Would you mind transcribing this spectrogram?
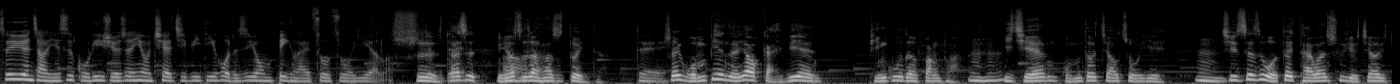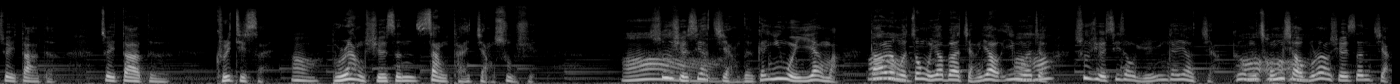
所以院长也是鼓励学生用 ChatGPT 或者是用 Bing 来做作业了。是，对对，但是你要知道它是对的。对，所以我们变成要改变评估的方法。嗯哼，以前我们都交作业。嗯，其实这是我对台湾数学教育最大的、最大的 criticize。嗯，不让学生上台讲数学。哦，数学是要讲的，跟英文一样嘛。大家认为中文要不要讲？要，英文要讲。数学是一种语言，应该要讲。可我们从小不让学生讲，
